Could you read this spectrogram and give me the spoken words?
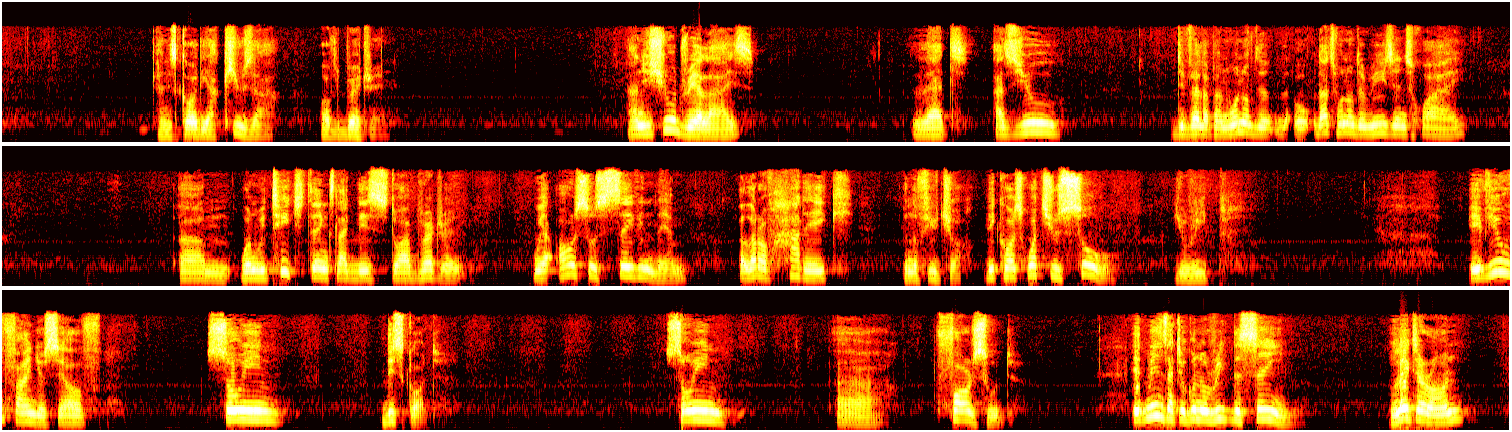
And it's called the accuser of the brethren. And you should realize that as you develop, and one of the that's one of the reasons why um, when we teach things like this to our brethren, we are also saving them a lot of heartache in the future. Because what you sow, you reap. If you find yourself sowing discord, sowing uh, falsehood, it means that you're going to reap the same later on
